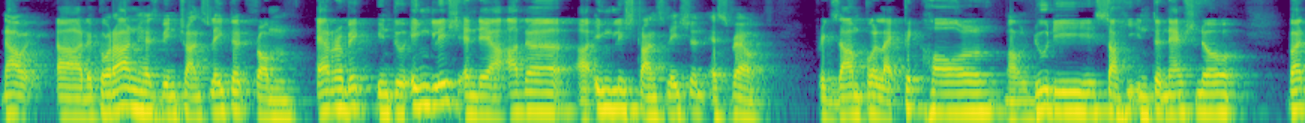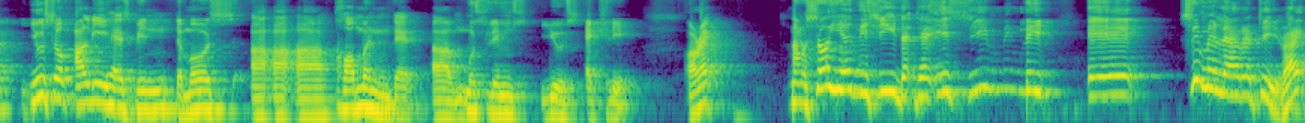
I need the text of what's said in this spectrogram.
Now, uh, the Quran has been translated from Arabic into English, and there are other uh, English translation as well. For example, like Pickthall, Maududi, Sahih International. But Yusuf Ali has been the most uh, uh, uh common that uh, Muslims use actually. All right. Now, so here we see that there is seemingly a similarity, right?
